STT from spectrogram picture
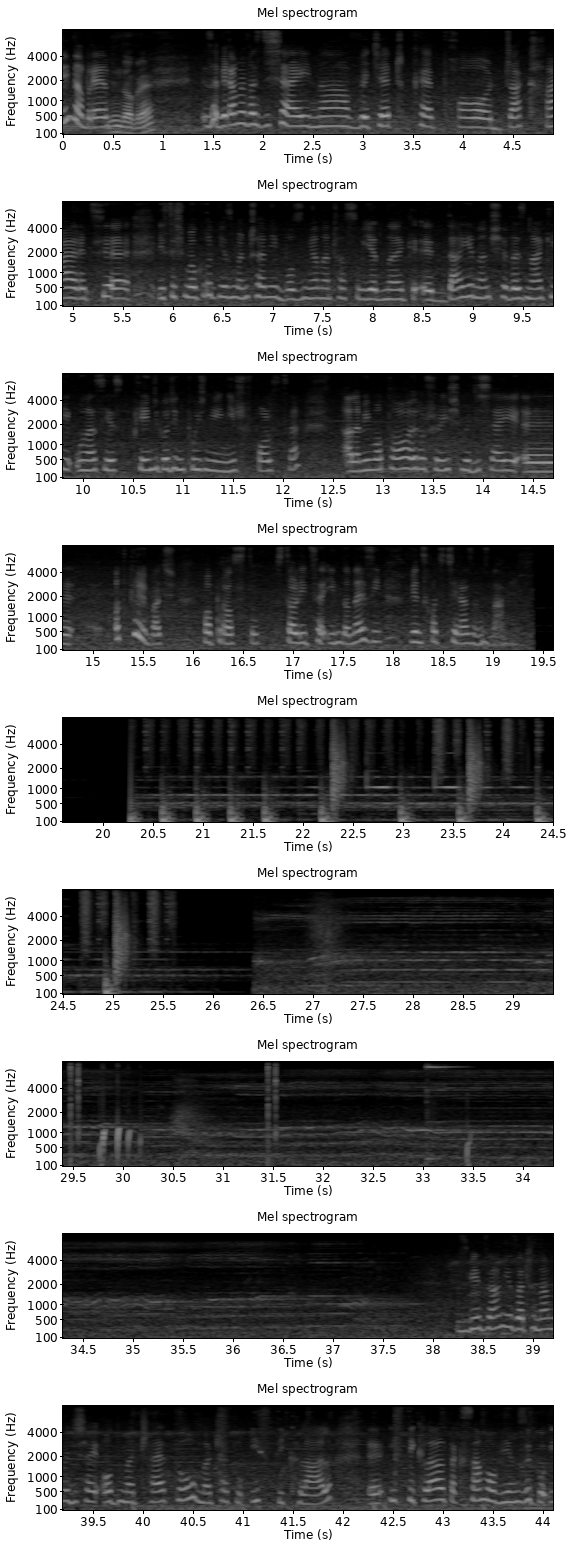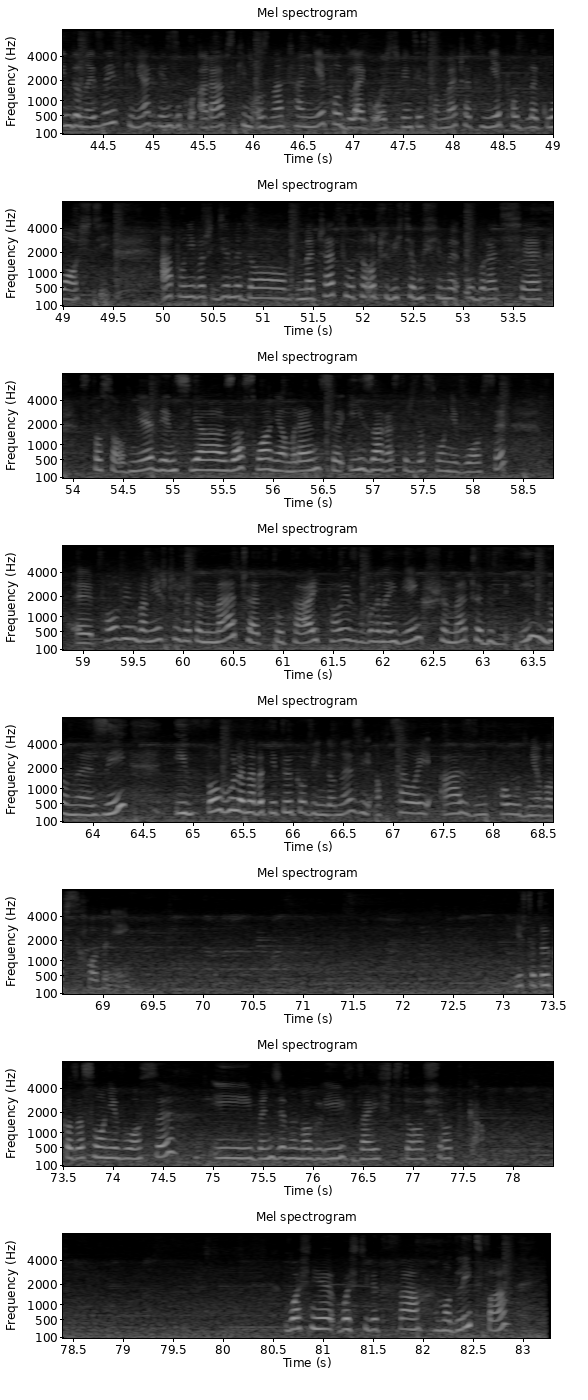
Dzień dobry. Dzień dobry. Zabieramy Was dzisiaj na wycieczkę po Dżakarcie. Jesteśmy okrutnie zmęczeni, bo zmiana czasu jednak daje nam się we znaki. U nas jest 5 godzin później niż w Polsce, ale mimo to ruszyliśmy dzisiaj y, odkrywać po prostu stolicę Indonezji, więc chodźcie razem z nami. Zwiedzanie zaczynamy dzisiaj od meczetu, meczetu Istiklal. E, Istiklal tak samo w języku indonezyjskim jak w języku arabskim oznacza niepodległość, więc jest to meczet niepodległości. A ponieważ idziemy do meczetu, to oczywiście musimy ubrać się stosownie, więc ja zasłaniam ręce i zaraz też zasłonię włosy. E, Powiem Wam jeszcze, że ten meczet tutaj to jest w ogóle największy meczet w Indonezji i w ogóle nawet nie tylko w Indonezji, a w całej Azji Południowo-Wschodniej. Jeszcze tylko zasłonię włosy i będziemy mogli wejść do środka. Właśnie właściwie trwa modlitwa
